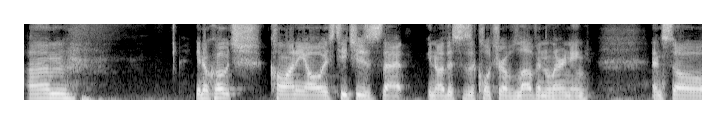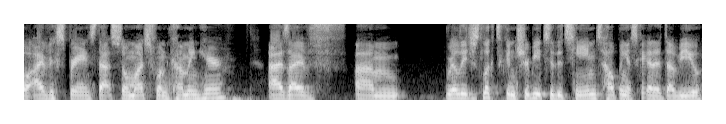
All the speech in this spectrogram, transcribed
Um, you know, Coach Kalani always teaches that you know this is a culture of love and learning, and so I've experienced that so much when coming here, as I've um, really just look to contribute to the teams, helping us get a W.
